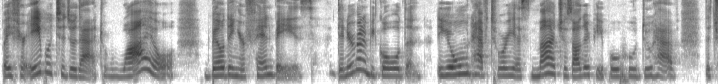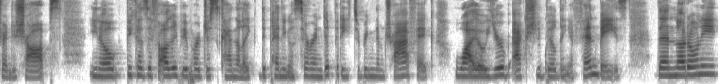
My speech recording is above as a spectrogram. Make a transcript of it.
But if you're able to do that while building your fan base, then you're to be golden. You won't have to worry as much as other people who do have the trendy shops, you know, because if other people are just kind of like depending on serendipity to bring them traffic while you're actually building a fan base, then not only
